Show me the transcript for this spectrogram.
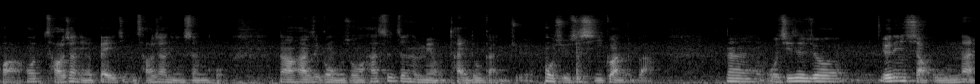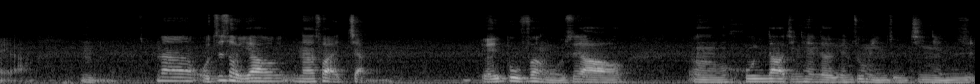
化，或嘲笑你的背景，嘲笑你的生活？然后他就跟我说，他是真的没有太多感觉，或许是习惯了吧。那我其实就有点小无奈啊，嗯。那我之所以要拿出来讲，有一部分我是要，嗯，呼应到今天的原住民族纪念日。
